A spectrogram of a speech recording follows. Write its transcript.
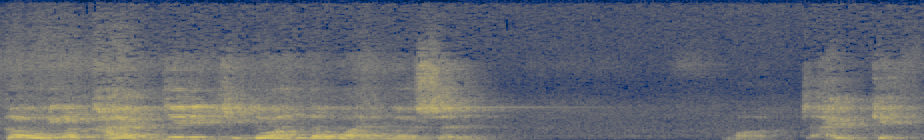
그러니까 우리가 간절히 기도한다고 하는 것은 뭐 짧게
